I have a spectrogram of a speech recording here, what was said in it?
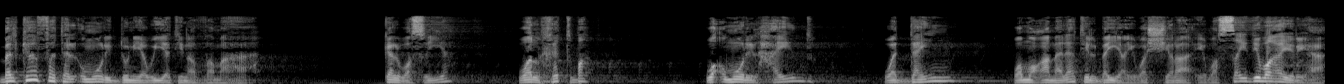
بل كافة الأمور الدنيوية نظمها. كالوصية والخطبة وأمور الحيض والدين ومعاملات البيع والشراء والصيد وغيرها.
